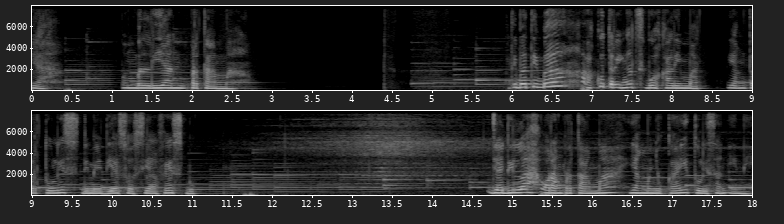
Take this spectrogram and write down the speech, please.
Ya, pembelian pertama. Tiba-tiba aku teringat sebuah kalimat yang tertulis di media sosial Facebook. Jadilah orang pertama yang menyukai tulisan ini.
